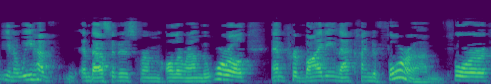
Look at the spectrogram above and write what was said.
you know, we have ambassadors from all around the world and providing that kind of forum for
